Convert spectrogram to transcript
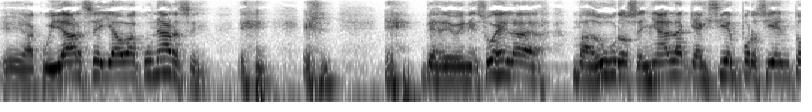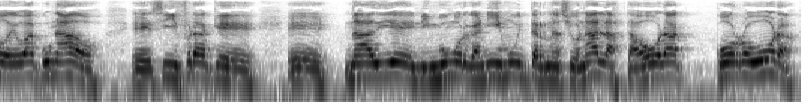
Eh, a cuidarse y a vacunarse. Eh, desde Venezuela, Maduro señala que hay 100% de vacunados, cifra que nadie, ningún organismo internacional hasta ahora corrobora.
